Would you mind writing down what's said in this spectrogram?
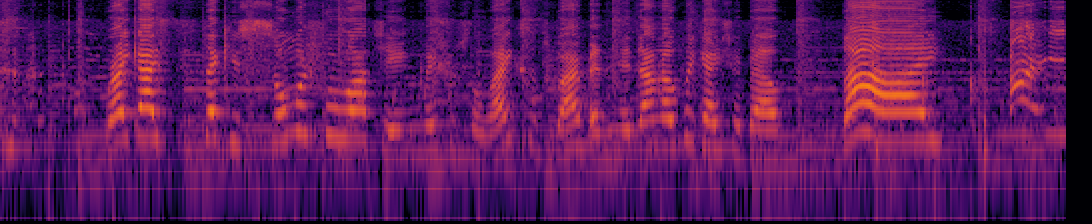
Right. right guys, thank you so much for watching. Make sure to like, subscribe, and hit that notification bell. Bye. Bye.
